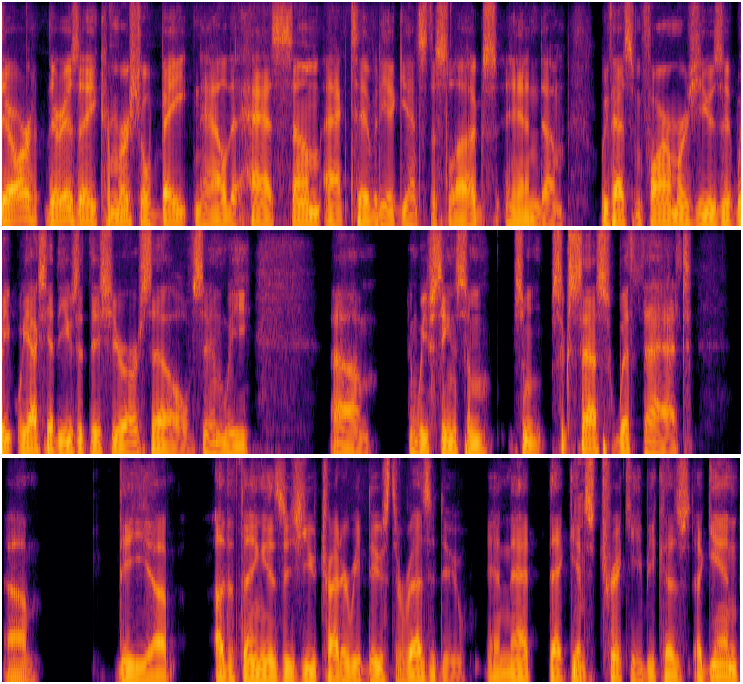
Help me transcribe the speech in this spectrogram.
there are there is a commercial bait now that has some activity against the slugs, and um, we've had some farmers use it. We we actually had to use it this year ourselves, and we um, and we've seen some some success with that. Um, the uh, other thing is is you try to reduce the residue, and that that gets tricky because again,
